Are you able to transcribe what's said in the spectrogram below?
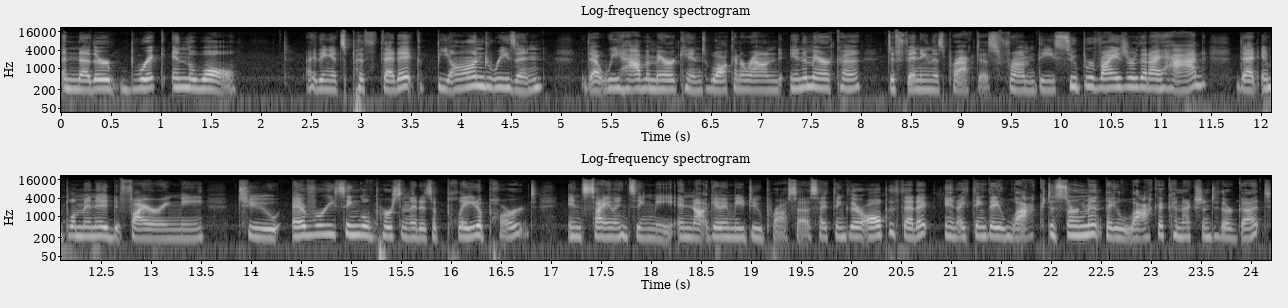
another brick in the wall. I think it's pathetic beyond reason that we have Americans walking around in America defending this practice. From the supervisor that I had that implemented firing me to every single person that has played a part in silencing me and not giving me due process. I think they're all pathetic and I think they lack discernment, they lack a connection to their gut,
